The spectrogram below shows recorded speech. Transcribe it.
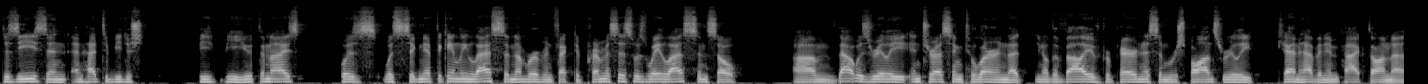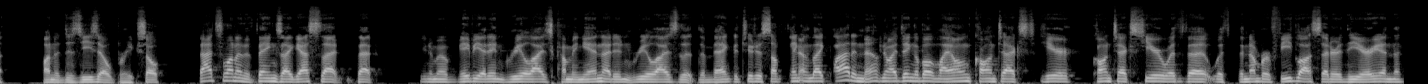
diseased and, and had to be, dis- be be euthanized was was significantly less. The number of infected premises was way less, and so um, that was really interesting to learn that you know the value of preparedness and response really can have an impact on a on a disease outbreak. So that's one of the things I guess that that you know maybe I didn't realize coming in. I didn't realize the the magnitude of something yeah. like that. And yeah. you know I think about my own context here context here with the with the number of feedlots that are in the area and the,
